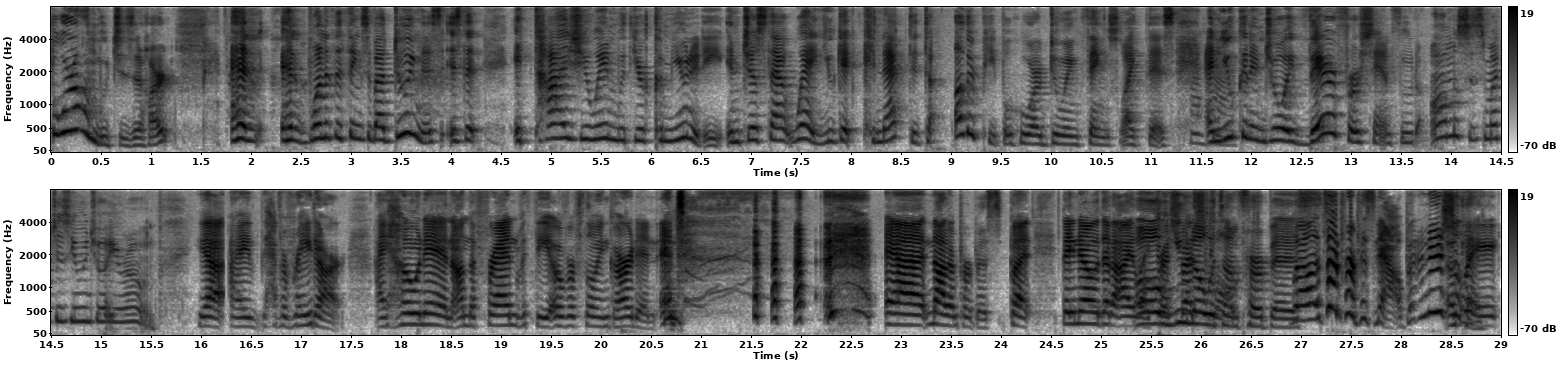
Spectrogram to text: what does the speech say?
but we're all mooches at heart. And and one of the things about doing this is that it ties you in with your community in just that way. You get connected to other people who are doing things like this, and you mm-hmm. can enjoy their firsthand food almost as much as you enjoy your own. Yeah, I have a radar. I hone in on the friend with the overflowing garden and and not on purpose, but they know that I like oh, you know it's on purpose. Well, it's on purpose now, but initially Okay.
